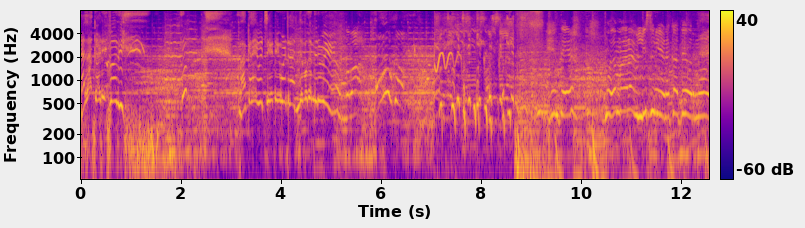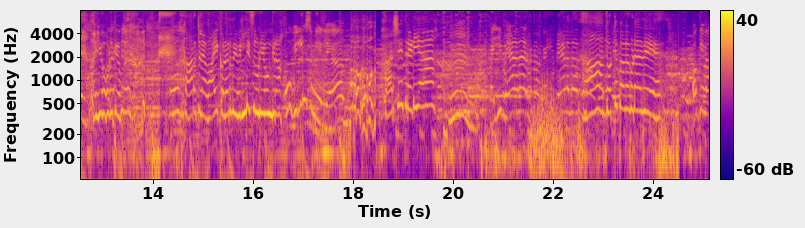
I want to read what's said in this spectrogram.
நல்லா கடி பாதி மக்களை இவ சீட்டிங் பண்ற அந்த பக்கம் திரும்பி. முத முதல்ல வில்லி சுனி எனக்காத்தே வரணும். ஐயோ உனக்கு காரத்துல வாய் குளருது வில்லி சூடியோங்கிறான் ஓ வில்லி சுனி இல்லையா? ஹர்ஷித் ரெடியா? ம் கை மேலதான் இருக்கணும் கை மேலதான் ஆ தொட்டு பார்க்க கூடாது ஓகேவா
